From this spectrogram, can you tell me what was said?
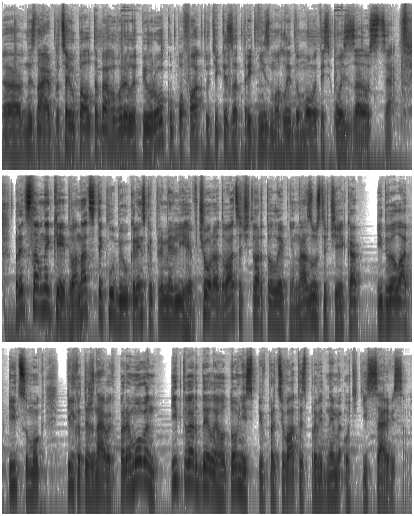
Е, не знаю, про цей УПЛ ТБ говорили півроку. По факту тільки за три дні змогли домовитись ось за ось це. Представники 12 клубів української прем'єр-ліги вчора, 24 липня, на зустрічі, яка підвела підсумок кількотижневих перемовин, підтвердили готовність співпрацювати з провідними ott сервісами.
